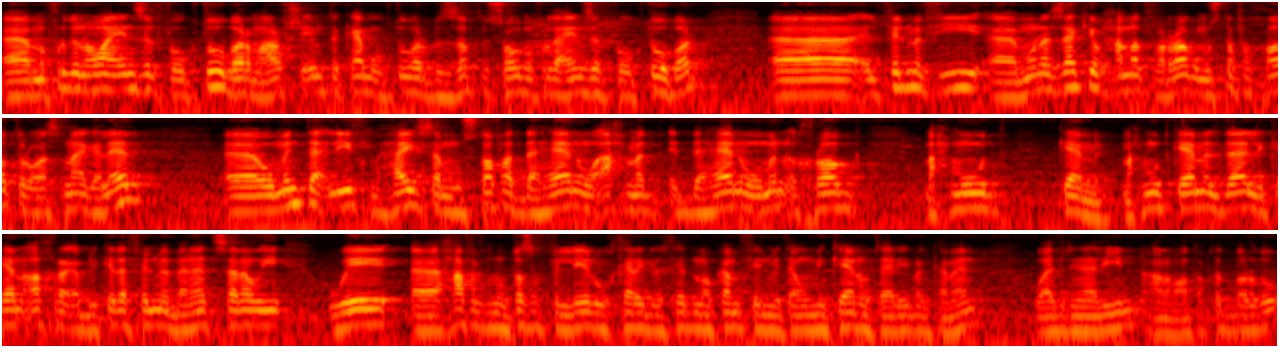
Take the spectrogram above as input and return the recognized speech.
آه، المفروض إن هو هينزل في أكتوبر معرفش إمتى كام أكتوبر بالظبط بس هو المفروض هينزل في أكتوبر. آه، الفيلم فيه آه، منى زكي ومحمد فراج ومصطفى خاطر وأسماء جلال. آه، ومن تأليف هيثم مصطفى الدهان وأحمد الدهان ومن إخراج محمود كامل. محمود كامل ده اللي كان أخرج قبل كده فيلم بنات ثانوي وحفلة منتصف الليل وخارج الخدمة وكام فيلم تاني وميكانو تقريبا كمان وأدرينالين على ما أعتقد برضو.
